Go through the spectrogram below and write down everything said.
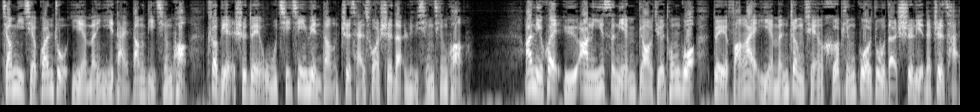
将密切关注也门一带当地情况，特别是对武器禁运等制裁措施的履行情况。安理会于二零一四年表决通过对妨碍也门政权和平过渡的势力的制裁。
